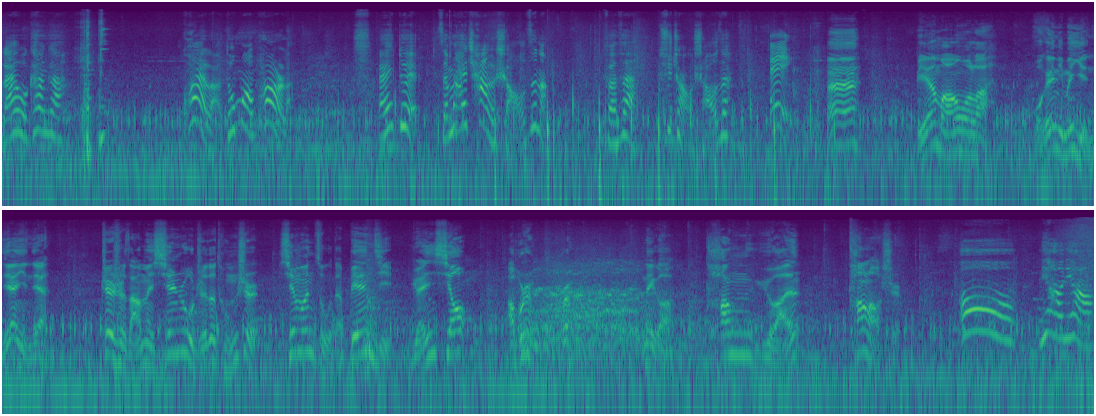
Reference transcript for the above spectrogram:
来我看看，快了，都冒泡了。哎，对，咱们还差个勺子呢。凡凡，去找个勺子。哎，哎哎，别忙活了，我给你们引荐引荐，这是咱们新入职的同事，新闻组的编辑元宵，啊，不是不是，那个汤圆，汤老师。哦，你好，你好，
